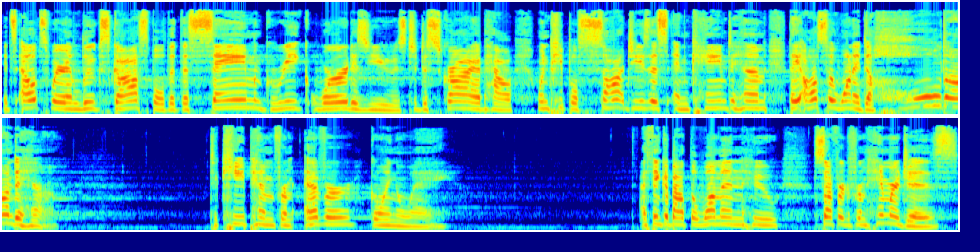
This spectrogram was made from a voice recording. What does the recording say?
It's elsewhere in Luke's gospel that the same Greek word is used to describe how when people sought Jesus and came to him, they also wanted to hold on to him, to keep him from ever going away. I think about the woman who suffered from hemorrhages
